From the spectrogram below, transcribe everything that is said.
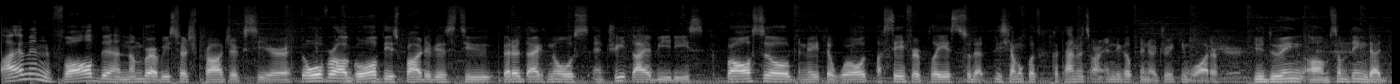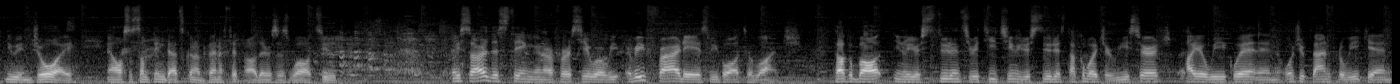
I'm involved in a number of research projects here. The overall goal of these projects is to better diagnose and treat diabetes, but also make the world a safer place so that these chemical contaminants aren't ending up in our drinking water. You're doing um, something that you enjoy and also something that's going to benefit others as well too. We started this thing in our first year where we, every Fridays we go out to lunch. Talk about you know your students you're teaching your students, talk about your research, how your week went and what you plan for the weekend.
